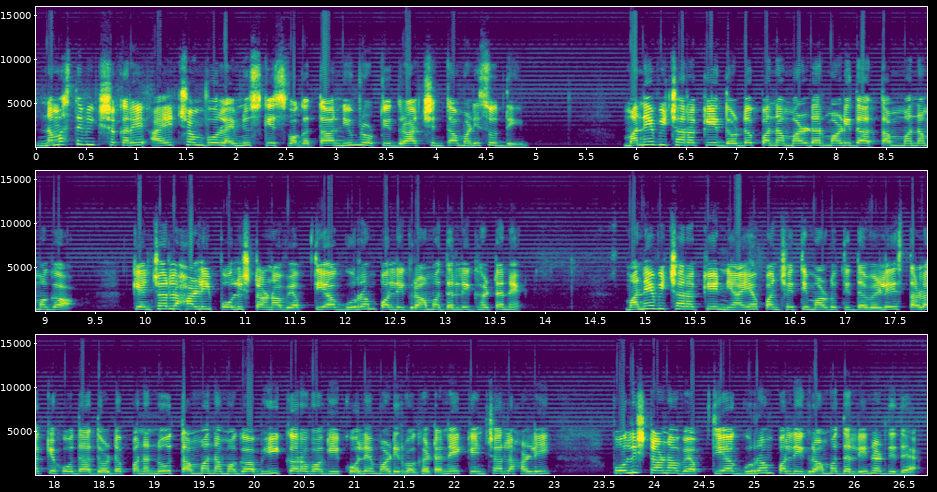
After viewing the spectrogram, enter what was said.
ನಮಸ್ತೆ ವೀಕ್ಷಕರೇ, I H M O live ನ್ಯೂಸ್ಗೆ ಸ್ವಾಗತ. ನೀವು ನೋಡ್ತಿದ್ರ ಚಿಂತಾಮಣಿ ಸುದ್ದಿ. ಮನೆ ವಿಚಾರಕ್ಕೆ ದೊಡ್ಡಪ್ಪನ ಮರ್ಡರ್ ಮಾಡಿದ ತಮ್ಮನ ಮಗ. ಕೆಂಚರ್ಲಹಳ್ಳಿ ಪೊಲೀಸ್ ಠಾಣಾ ವ್ಯಾಪ್ತಿಯ ಗುರಂಪಲ್ಲಿ ಗ್ರಾಮದಲ್ಲಿ ಘಟನೆ. ಮನೆ ವಿಚಾರಕ್ಕೆ ನ್ಯಾಯ ಪಂಚಾಯಿತಿ ಮಾಡುತ್ತಿದ್ದ ವೇಳೆ ಸ್ಥಳಕ್ಕೆ ಹೋದ ದೊಡ್ಡಪ್ಪನನ್ನು ತಮ್ಮನ ಮಗ ಭೀಕರವಾಗಿ ಕೊಲೆ ಮಾಡಿರುವ ಘಟನೆ ಕೆಂಚರ್ಲಹಳ್ಳಿ ಪೊಲೀಸ್ ಠಾಣಾ ವ್ಯಾಪ್ತಿಯ ಗುರಂಪಲ್ಲಿ ಗ್ರಾಮದಲ್ಲಿ ನಡೆದಿದೆ.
